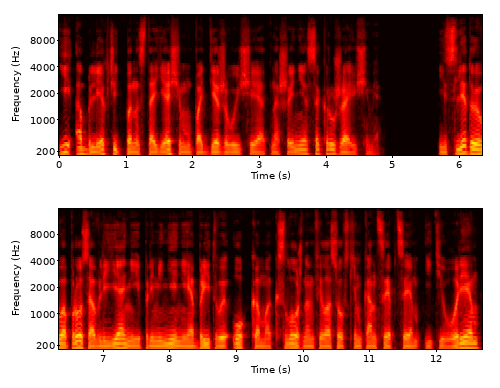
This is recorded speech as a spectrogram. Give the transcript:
и облегчить по-настоящему поддерживающие отношения с окружающими. Исследуя вопрос о влиянии применения бритвы Оккама к сложным философским концепциям и теориям,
